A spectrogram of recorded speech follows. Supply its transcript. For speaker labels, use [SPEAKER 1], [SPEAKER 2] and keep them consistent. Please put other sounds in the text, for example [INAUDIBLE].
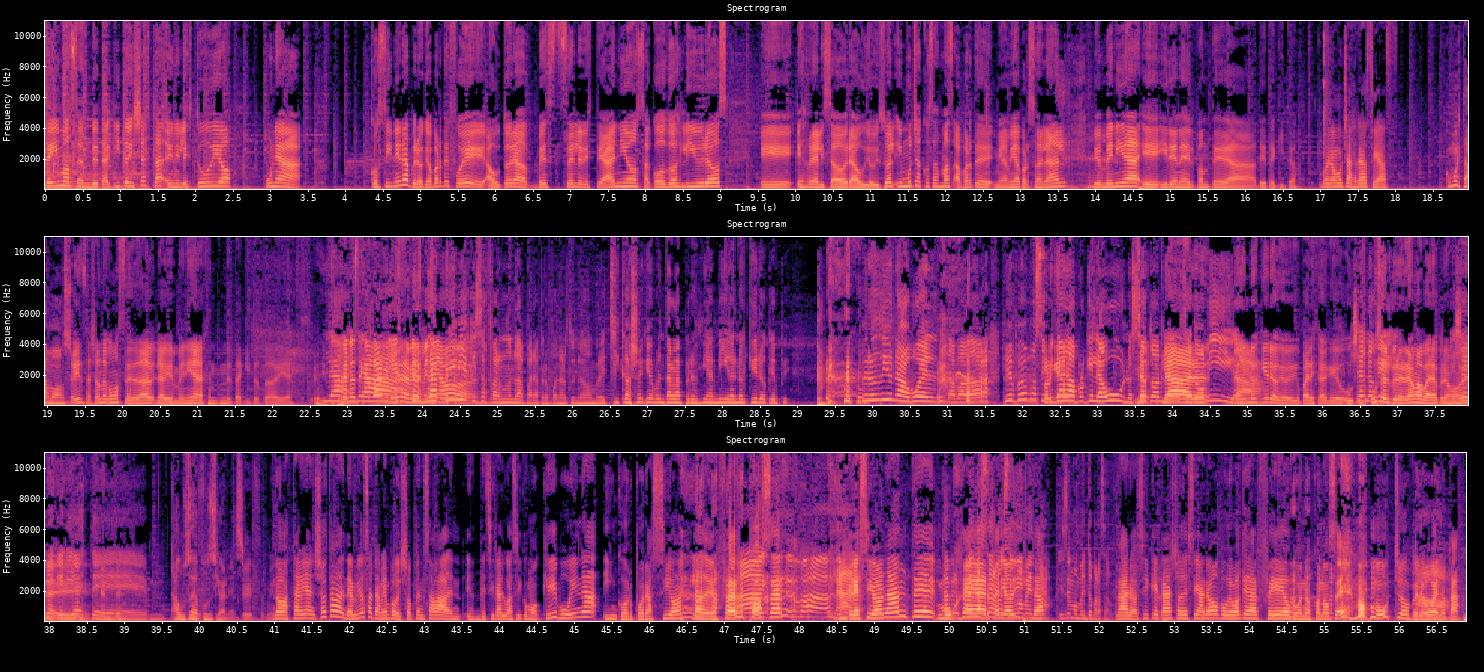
[SPEAKER 1] Seguimos en De Taquito y ya está en el estudio una cocinera, pero que aparte fue autora bestseller este año, sacó dos libros, eh, es realizadora audiovisual y muchas cosas más, aparte de mi amiga personal. [LAUGHS] Bienvenida eh, Irene del Ponte a De Taquito.
[SPEAKER 2] Bueno, muchas gracias.
[SPEAKER 3] ¿Cómo estamos?
[SPEAKER 1] Estoy ensayando cómo se da la bienvenida a la gente de Taquito todavía.
[SPEAKER 3] La,
[SPEAKER 1] Pero no sé
[SPEAKER 3] la-
[SPEAKER 1] qué la
[SPEAKER 3] previa que hizo Fernanda para proponer tu nombre. Chica, yo quiero presentarla, pero es mi amiga, no quiero que... Pero di una vuelta para dar. Pero podemos
[SPEAKER 1] Porque
[SPEAKER 3] invitarla
[SPEAKER 1] no-
[SPEAKER 3] porque es la uno, sea
[SPEAKER 1] No,
[SPEAKER 3] tu amiga, sea tu
[SPEAKER 1] claro,
[SPEAKER 3] amiga.
[SPEAKER 1] No, no quiero que, parezca que u- uso el programa para promover
[SPEAKER 3] no quería
[SPEAKER 1] eh,
[SPEAKER 3] este
[SPEAKER 1] gente.
[SPEAKER 3] abuso de funciones.
[SPEAKER 1] Eso.
[SPEAKER 2] No, está bien. Yo estaba nerviosa también porque yo pensaba en, en decir algo así como, qué buena incorporación la de Fer [LAUGHS]
[SPEAKER 1] mal.
[SPEAKER 2] Impresionante, mujer,
[SPEAKER 3] hacerlo, Es el,
[SPEAKER 2] periodista.
[SPEAKER 3] momento, es el momento para hacerlo.
[SPEAKER 2] Claro, así que ta, yo decía, no, porque va a quedar feo, porque nos conocemos [LAUGHS] mucho, pero
[SPEAKER 3] No.
[SPEAKER 2] bueno, está.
